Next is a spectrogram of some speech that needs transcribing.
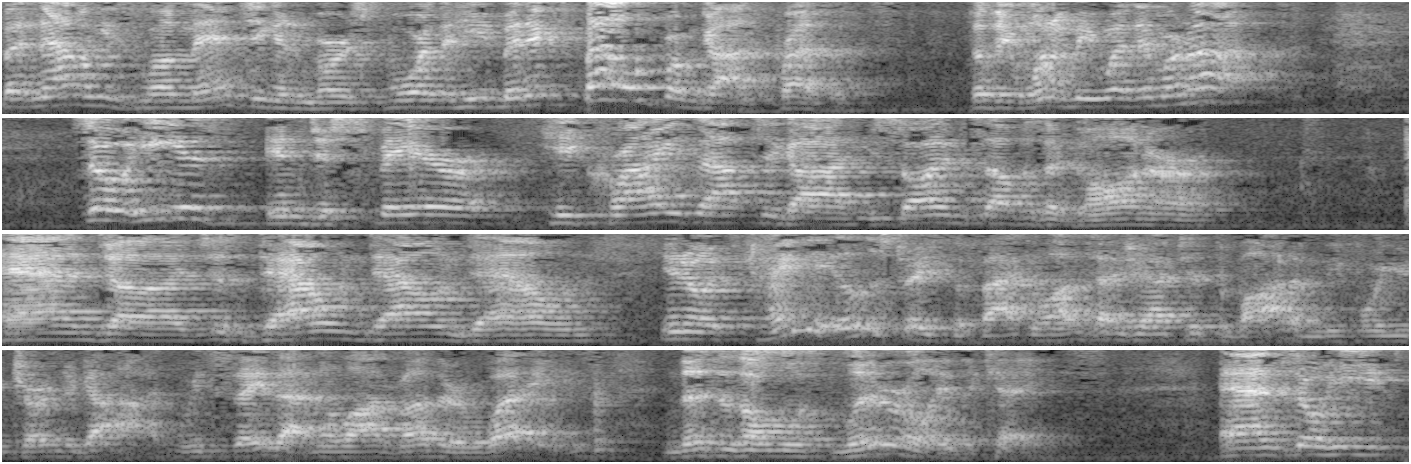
but now he's lamenting in verse 4 that he'd been expelled from God's presence. Does he want to be with him or not? So he is in despair. He cries out to God. He saw himself as a goner and uh, just down, down, down. You know, it kind of illustrates the fact a lot of times you have to hit the bottom before you turn to God. We say that in a lot of other ways. This is almost literally the case. And so he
